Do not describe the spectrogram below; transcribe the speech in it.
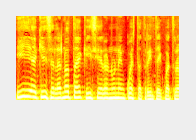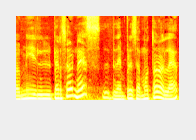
Y aquí dice la nota que hicieron una encuesta a 34 mil personas de la empresa Motorola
